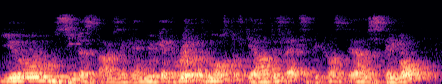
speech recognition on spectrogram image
you see the stars again. You get rid of most of the artifacts because they are stable,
